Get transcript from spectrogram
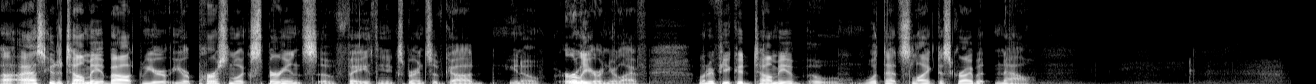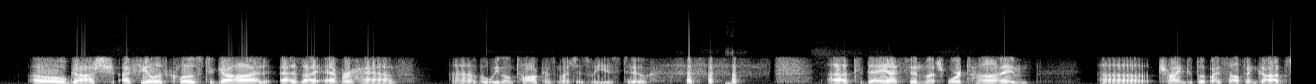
Uh, I ask you to tell me about your, your personal experience of faith and experience of God, you know, earlier in your life. I wonder if you could tell me uh, what that's like. Describe it now. Oh gosh, I feel as close to God as I ever have, uh, but we don't talk as much as we used to. uh, today, I spend much more time uh, trying to put myself in God's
